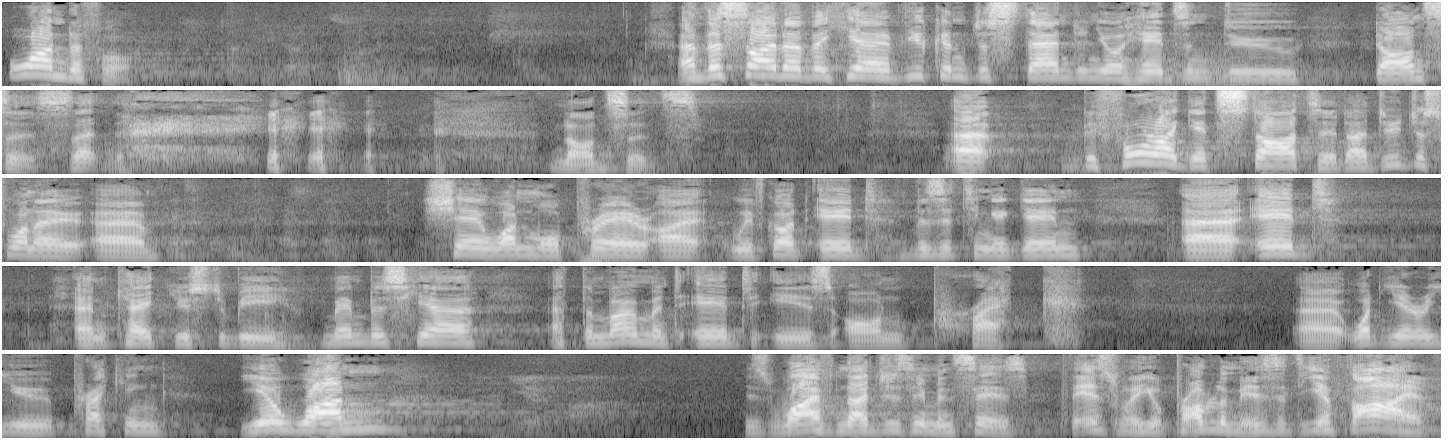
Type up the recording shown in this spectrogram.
Wonderful. And this side over here, if you can just stand on your heads and do dances. That Nonsense. Uh, before I get started, I do just want to uh, share one more prayer. I, we've got Ed visiting again. Uh, Ed and Kate used to be members here. At the moment, Ed is on prac. Uh, what year are you pracking? Year one. His wife nudges him and says, There's where your problem is. It's year five.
